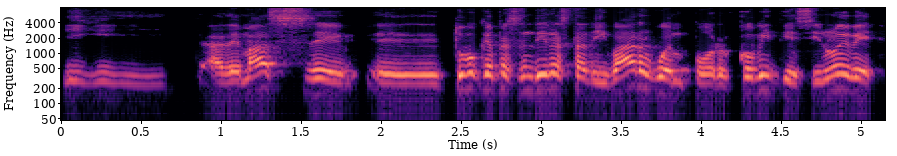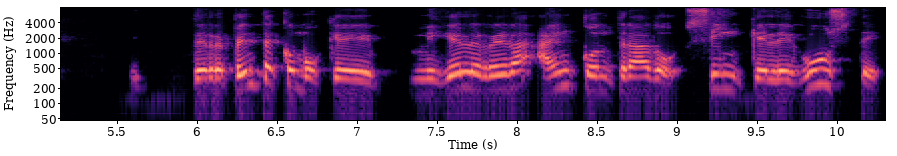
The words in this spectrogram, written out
Y, además eh, eh, tuvo que prescindir hasta Dibarwen por COVID-19 de repente como que Miguel Herrera ha encontrado, sin que le guste,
